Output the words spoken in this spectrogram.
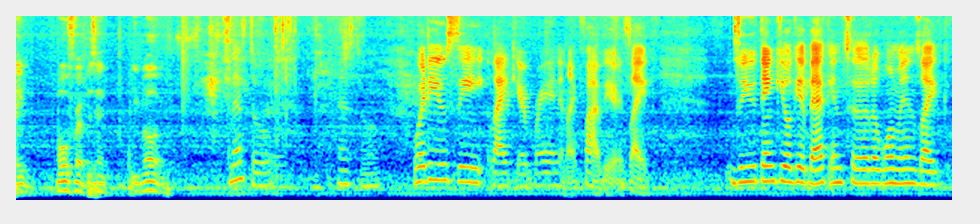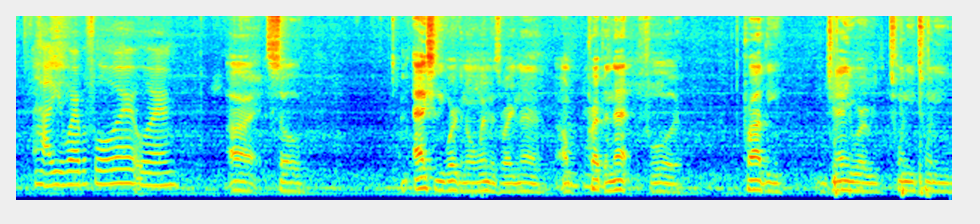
they both represent evolving. That's dope. That's dope. Where do you see like your brand in like five years? Like, do you think you'll get back into the woman's like how you were before, or All right, so I'm actually working on women's right now. I'm Okay. prepping that for probably January 2020.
